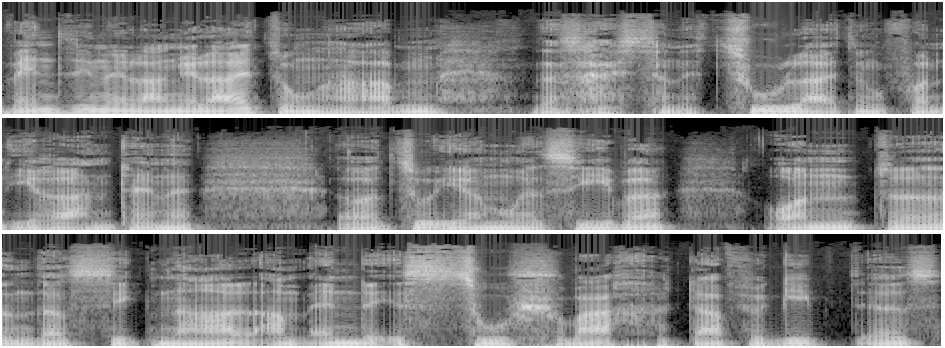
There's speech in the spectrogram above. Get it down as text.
Wenn Sie eine lange Leitung haben, das heißt eine Zuleitung von Ihrer Antenne äh, zu Ihrem Receiver und äh, das Signal am Ende ist zu schwach, dafür gibt es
